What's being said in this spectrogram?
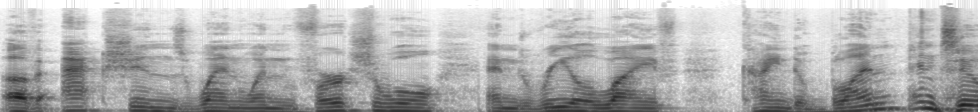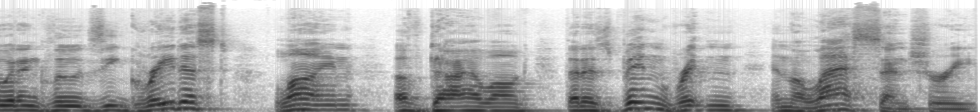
of actions when when virtual and real life kind of blend. And two, it includes the greatest line of dialogue that has been written in the last century.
